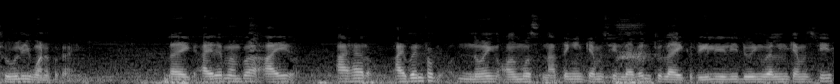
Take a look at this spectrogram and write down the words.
truly one of a kind. Like I remember, I I had I went from knowing almost nothing in chemistry 11 to like really really doing well in chemistry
